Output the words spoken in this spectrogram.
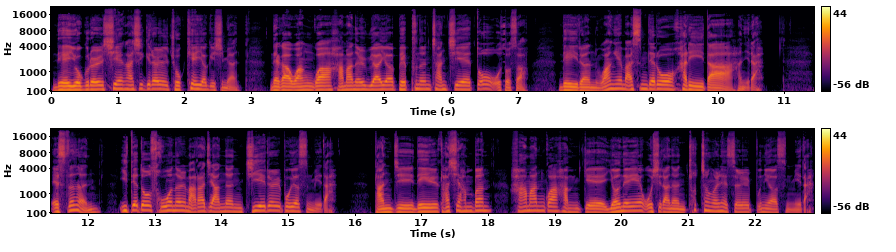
내 요구를 시행하시기를 좋게 여기시면 내가 왕과 하만을 위하여 베푸는 잔치에 또 오소서 내일은 왕의 말씀대로 하리이다 하니라. 에스더는 이때도 소원을 말하지 않는 지혜를 보였습니다. 단지 내일 다시 한번 하만과 함께 연회에 오시라는 초청을 했을 뿐이었습니다.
